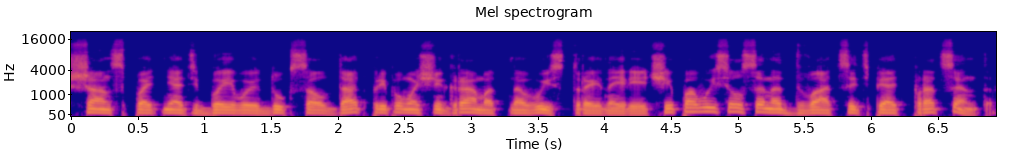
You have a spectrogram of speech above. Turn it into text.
Шанс поднять боевой дух солдат при помощи грамотно выстроенной речи повысился на 25%.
